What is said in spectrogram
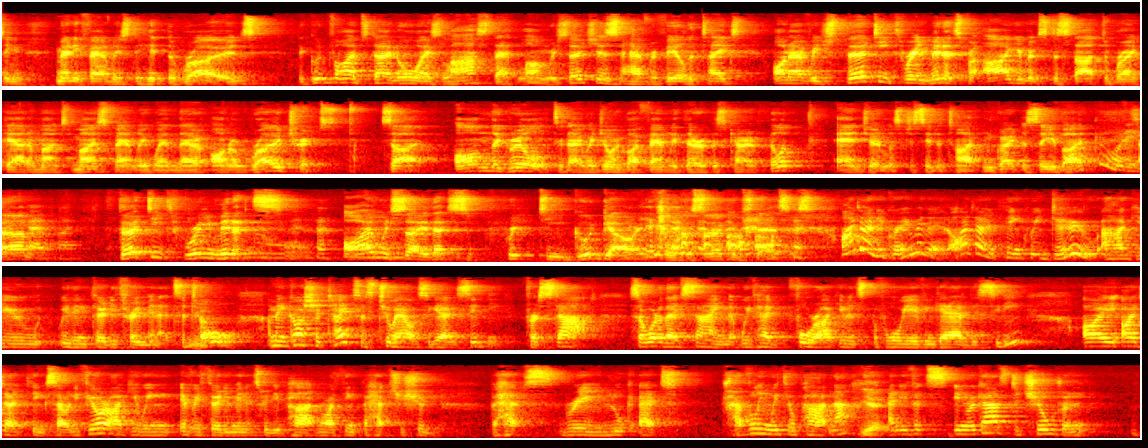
prompting many families to hit the roads, the good vibes don't always last that long. Researchers have revealed it takes, on average, 33 minutes for arguments to start to break out amongst most family when they're on a road trips. So, on the grill today, we're joined by family therapist Karen Phillip and journalist Jacinta Tynan. Great to see you both. Good morning. Um, Okay, 33 minutes. I would say that's pretty good going for the circumstances. I don't agree with it. I don't think we do argue within 33 minutes at all. I mean, gosh, it takes us two hours to go to Sydney for a start. So what are they saying? That we've had four arguments before we even get out of the city? I, I don't think so. And if you're arguing every 30 minutes with your partner, I think perhaps you should perhaps re-look at travelling with your partner. Yeah. And if it's in regards to children,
